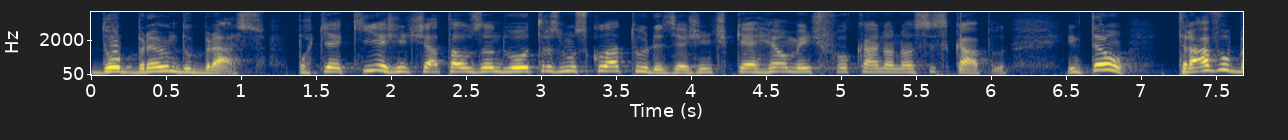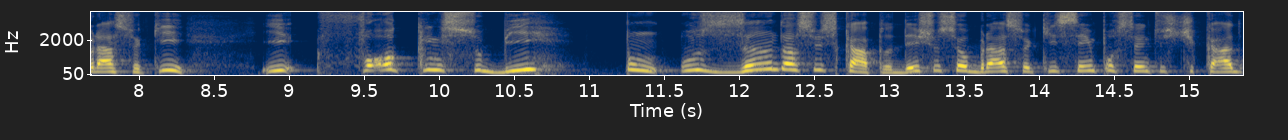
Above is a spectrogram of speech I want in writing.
dobrando o braço, porque aqui a gente já está usando outras musculaturas e a gente quer realmente focar na nossa escápula. Então, trava o braço aqui e foca em subir, pum, usando a sua escápula. Deixa o seu braço aqui 100% esticado,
